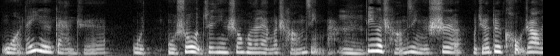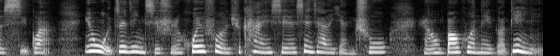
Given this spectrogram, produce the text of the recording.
我的一个感觉，我我说我最近生活的两个场景吧。嗯第一个场景是我觉得对口罩的习惯，因为我最近其实恢复了去看一些线下的演出，然后包括那个电影，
